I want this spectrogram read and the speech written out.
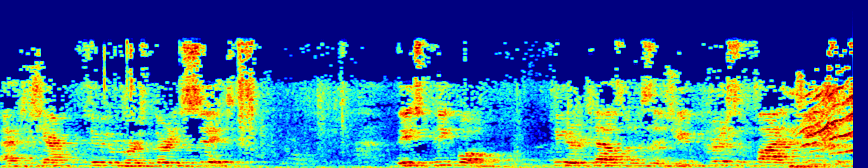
Acts chapter 2, verse 36. These people, Peter tells them, says, You crucified Jesus.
